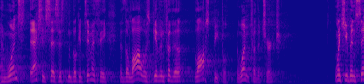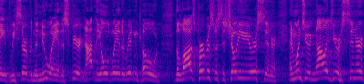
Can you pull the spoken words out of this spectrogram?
And once, it actually says this in the book of Timothy, that the law was given for the lost people, it wasn't for the church. Once you've been saved, we serve in the new way of the Spirit, not in the old way of the written code. The law's purpose was to show you you're a sinner. And once you acknowledge you're a sinner,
